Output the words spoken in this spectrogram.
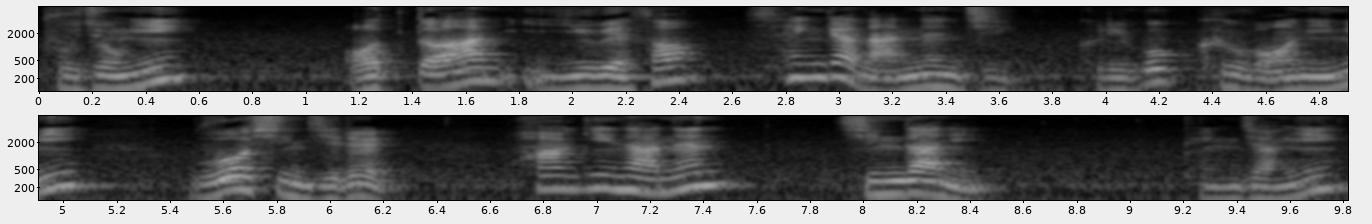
부종이 어떠한 이유에서 생겨났는지 그리고 그 원인이 무엇인지를 확인하는 진단이 굉장히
